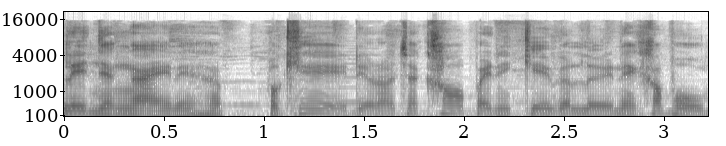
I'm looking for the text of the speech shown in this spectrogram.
เล่นยังไงนะครับ โอเค เดี๋ยวเราจะเข้าไปในเกมกันเลยนะครับผม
